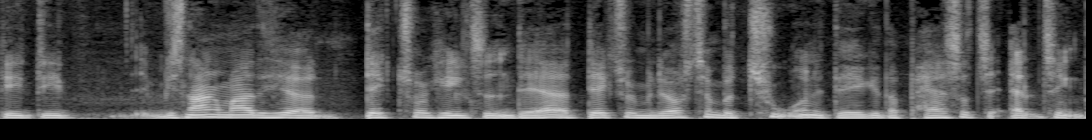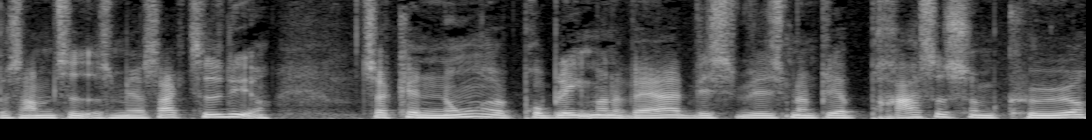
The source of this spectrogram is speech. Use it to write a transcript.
Det, det, vi snakker meget af det her dæktryk hele tiden. Det er dæktryk, men det er også temperaturen i dækket, der passer til alting på samme tid. Og som jeg har sagt tidligere, så kan nogle af problemerne være, at hvis, hvis man bliver presset som kører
